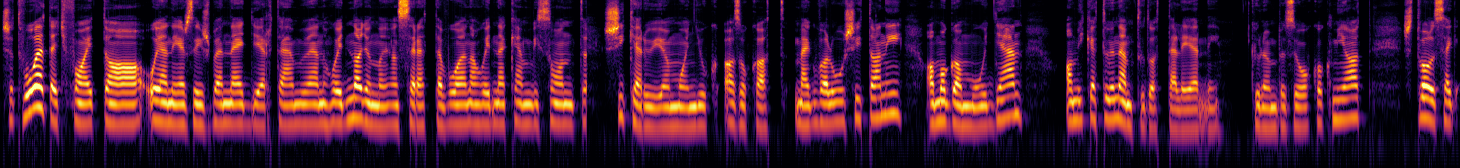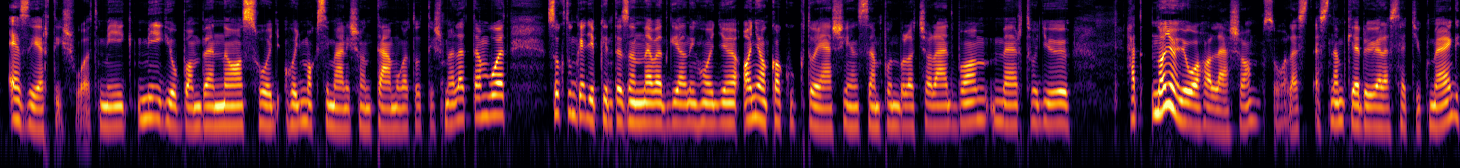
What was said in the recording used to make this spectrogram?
és hát volt egyfajta olyan érzés benne egyértelműen, hogy nagyon-nagyon szerette volna, hogy nekem viszont sikerüljön mondjuk azokat megvalósítani a magam módján, amiket ő nem tudott elérni különböző okok miatt, és valószínűleg ezért is volt még, még jobban benne az, hogy, hogy maximálisan támogatott is mellettem volt. Szoktunk egyébként ezen nevetgélni, hogy anya kakuk tojás ilyen szempontból a családban, mert hogy ő Hát nagyon jó a hallása, szóval ezt, ezt nem kérdőjelezhetjük meg,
